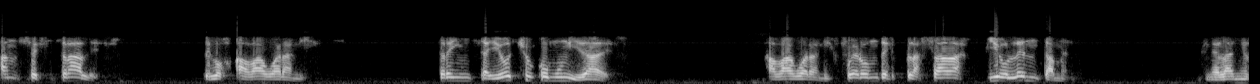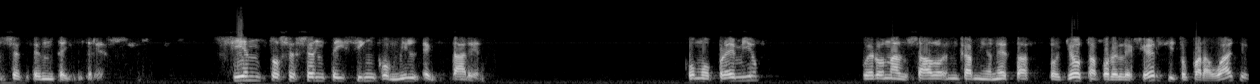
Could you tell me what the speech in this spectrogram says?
ancestrales de los abaguaraní. 38 comunidades abaguaraní fueron desplazadas violentamente en el año 73. 165 mil hectáreas. Como premio fueron alzados en camionetas Toyota por el ejército paraguayo.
